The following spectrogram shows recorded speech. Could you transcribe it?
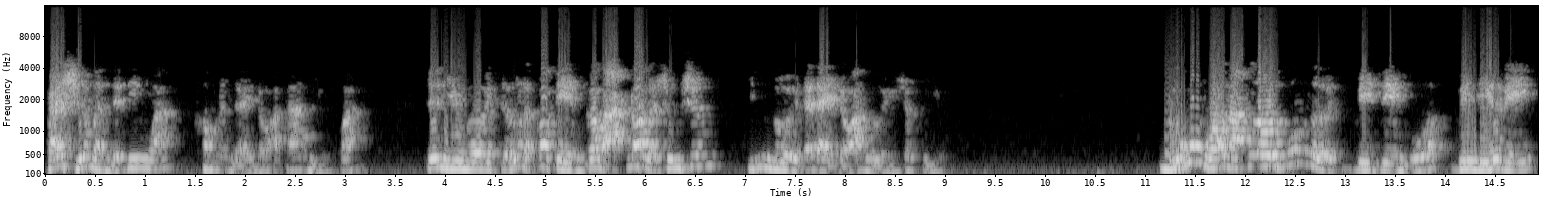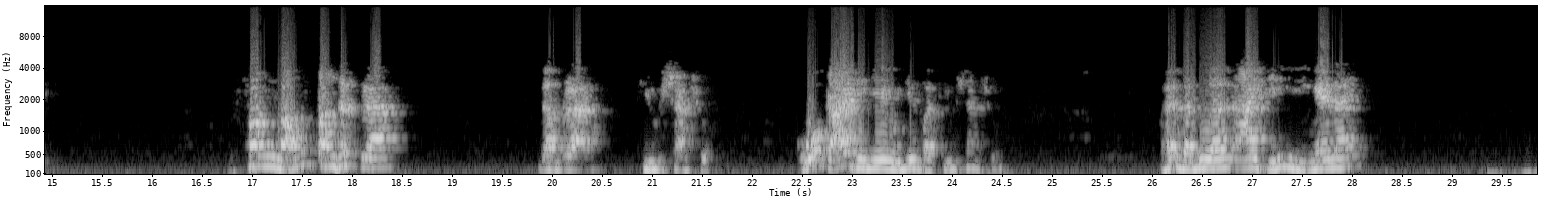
phải sửa mình để tiến hóa, không nên đầy đọa ta nhiều quá. Cho nhiều người tưởng là có tiền, có bạc, đó là sung sướng. Chính người đã đầy đọa người rất nhiều. Đủ mọi mặt lôi cuốn người vì tiền của, vì địa vị. Phân mỏng tâm thức ra, đâm ra thiếu sáng suốt. Của cải thì nhiều nhưng mà thiếu sáng suốt. Hãy bệnh lên, ai chỉ gì nghe nấy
